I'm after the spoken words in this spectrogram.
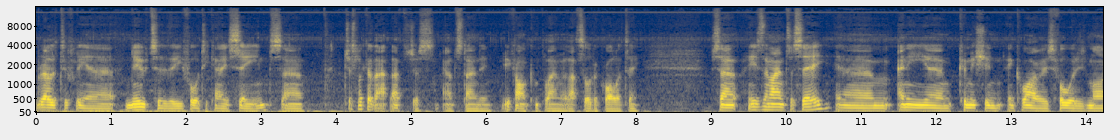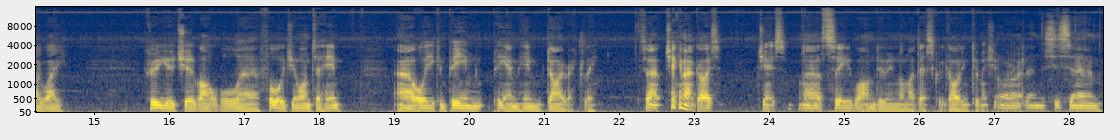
relatively uh, new to the 40k scene, so just look at that. That's just outstanding. You can't complain with that sort of quality. So he's the man to see. Um, any um, commission inquiries forwarded my way through YouTube, I will uh, forward you on to him, uh, or you can PM, PM him directly. So check him out, guys. Cheers. Now let's see what I'm doing on my desk regarding commission. Alright then, this is um,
